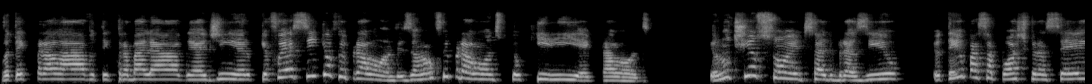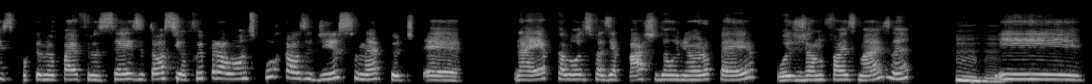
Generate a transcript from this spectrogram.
vou ter que ir para lá, vou ter que trabalhar, ganhar dinheiro, porque foi assim que eu fui para Londres. Eu não fui para Londres porque eu queria ir para Londres. Eu não tinha sonho de sair do Brasil. Eu tenho passaporte francês porque meu pai é francês, então assim eu fui para Londres por causa disso, né? Porque eu, é, na época Londres fazia parte da União Europeia, hoje já não faz mais, né? Uhum. E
